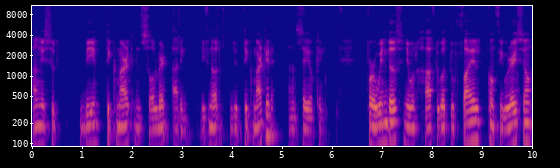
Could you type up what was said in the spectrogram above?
And it should be tick mark in Solver add-in. If not, you tick mark it and say OK. For Windows, you will have to go to File, Configuration,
